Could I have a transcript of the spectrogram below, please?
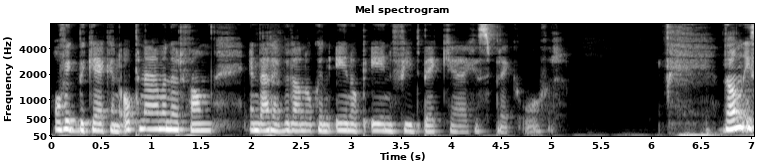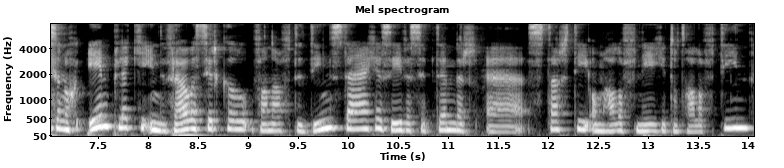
Of ik bekijk een opname ervan. En daar hebben we dan ook een één-op-één feedback uh, gesprek over. Dan is er nog één plekje in de vrouwencirkel vanaf de dinsdagen. 7 september uh, start die om half negen tot half tien.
